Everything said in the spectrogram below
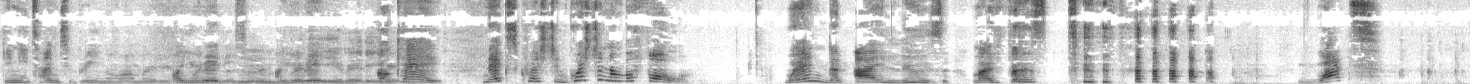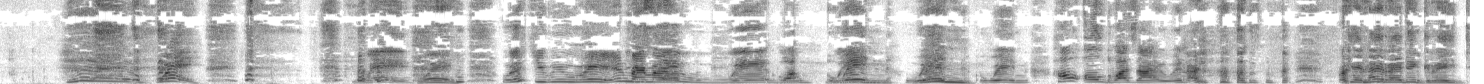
Do you need time to breathe? No, I'm ready. Are I'm you winning ready? this already. Are you ready, ready? ready, ready. Okay. Next question. Question number four. When did I lose my first tooth? What? Wait, Where? wait. what you mean when? In My my mouth. where? What? When? When? When? How old was I when I lost my Can I write a grade?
